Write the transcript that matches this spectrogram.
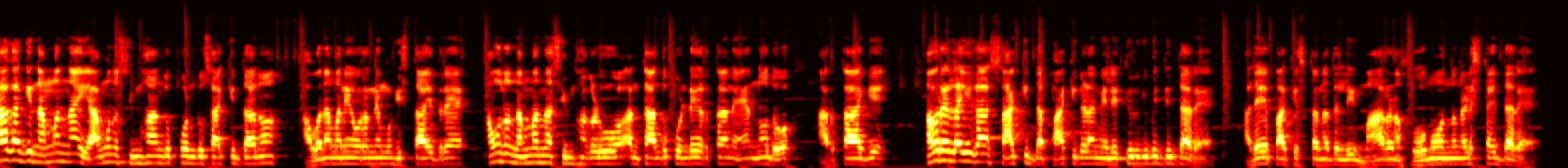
ಹಾಗಾಗಿ ನಮ್ಮನ್ನ ಯಾವನು ಸಿಂಹ ಅಂದುಕೊಂಡು ಸಾಕಿದ್ದಾನೋ ಅವನ ಮನೆಯವರನ್ನೇ ಮುಗಿಸ್ತಾ ಇದ್ರೆ ಅವನು ನಮ್ಮನ್ನ ಸಿಂಹಗಳು ಅಂತ ಅಂದುಕೊಂಡೇ ಇರ್ತಾನೆ ಅನ್ನೋದು ಅರ್ಥ ಆಗಿ ಅವರೆಲ್ಲ ಈಗ ಸಾಕಿದ್ದ ಪಾಕಿಗಳ ಮೇಲೆ ತಿರುಗಿ ಬಿದ್ದಿದ್ದಾರೆ. ಅದೇ ಪಾಕಿಸ್ತಾನದಲ್ಲಿ ಮಾರಣ ಹೋಮವನ್ನು ನಡೆಸ್ತಾ ಇದ್ದಾರೆ.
